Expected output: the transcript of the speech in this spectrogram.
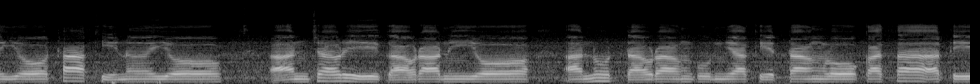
ยโยทักขิเนยโย อัญชริการานิโย อนุตตรังปุญญาเขตังโลกัสสาติ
